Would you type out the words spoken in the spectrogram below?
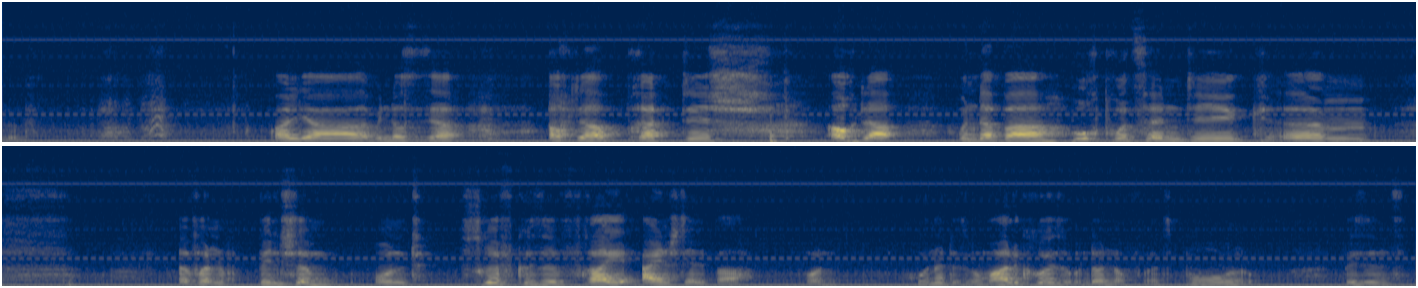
Glück. Weil ja, Windows ist ja auch da praktisch, auch da wunderbar hochprozentig ähm, von Bildschirm und Schriftgröße frei einstellbar. Von 100 ist normale Größe und dann auf 2 bis ins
